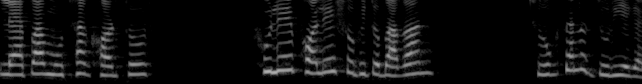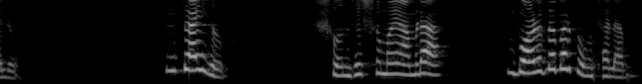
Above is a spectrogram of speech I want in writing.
ল্যাপা মোছা ঘরদোর, ফুলে ফলে শোভিত বাগান, চোখ যেন জুড়িয়ে গেল। যাই হোক সন্ধ্যের সময় আমরা বড়দাবার পৌঁছালাম।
